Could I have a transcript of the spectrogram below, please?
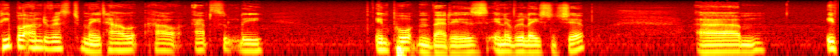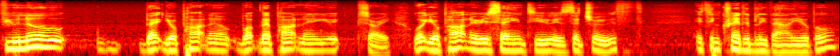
people underestimate how, how absolutely important that is in a relationship. Um, if you know that your partner, what their partner, you, sorry, what your partner is saying to you is the truth, it's incredibly valuable.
